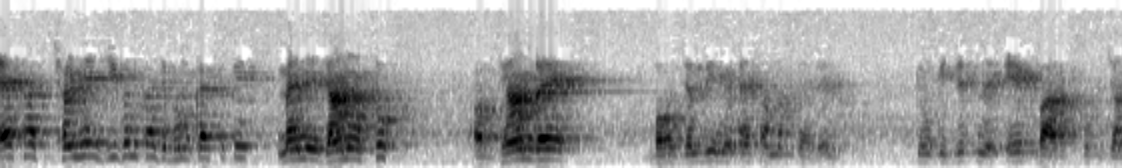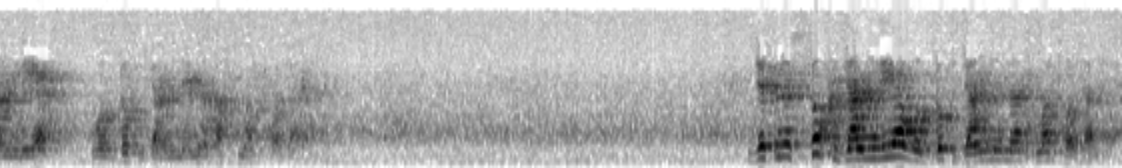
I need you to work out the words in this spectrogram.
ऐसा क्षण है जीवन का जब हम कह सके, मैंने जाना सुख और ध्यान रहे, बहुत जल्दी में ऐसा मत कह देना, क्योंकि जिसने एक बार सुख जान लिया, वो दुख जानने में असमर्थ हो जाएगा। जिसने सुख जान लिया, वो दुख जानने में असमर्थ हो जाता है।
